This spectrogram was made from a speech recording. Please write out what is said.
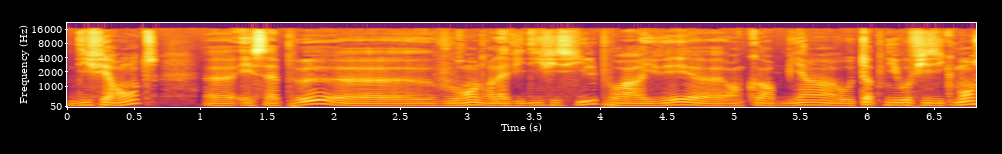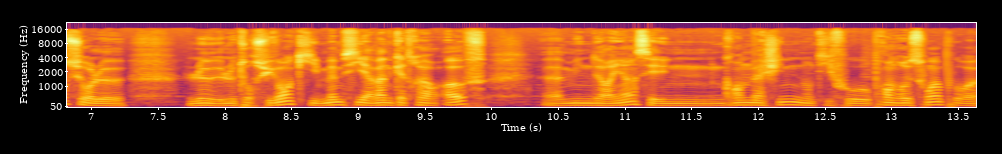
différente et ça peut vous rendre la vie difficile pour arriver encore bien au top niveau physiquement sur le, tour suivant qui même s'il y a 24 heures off mine de rien c'est une grande machine dont il faut prendre soin pour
